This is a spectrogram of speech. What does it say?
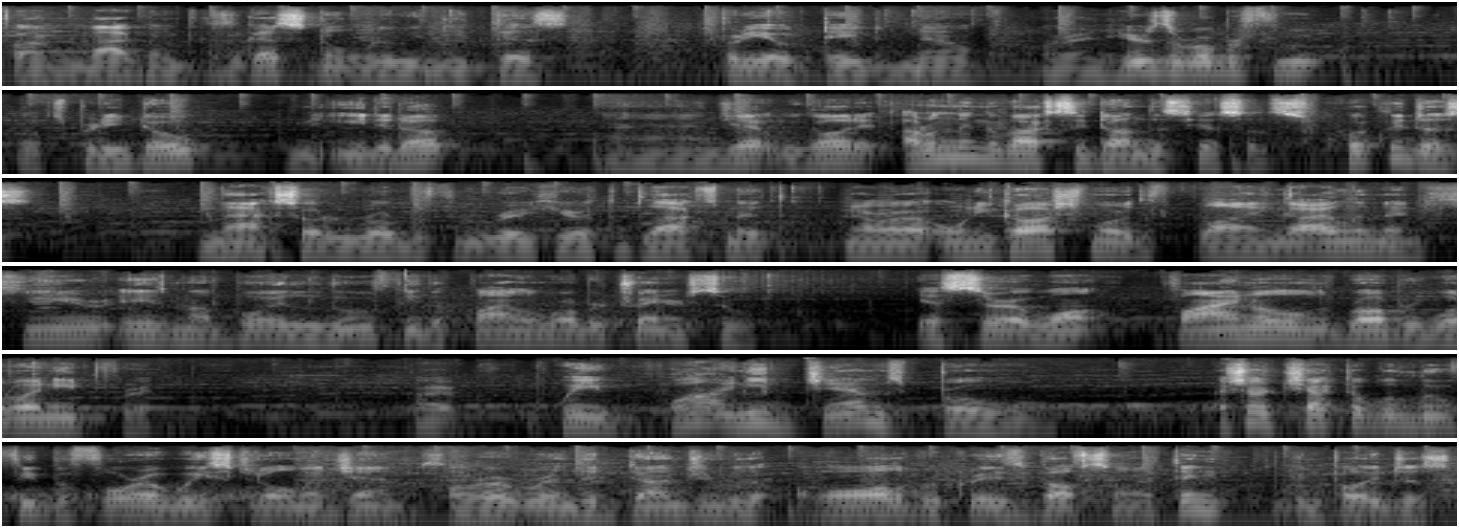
Final Magma because I guess I don't really need this. Pretty outdated now. Alright, here's the rubber fruit. Looks pretty dope. I'm gonna eat it up. And yeah, we got it. I don't think I've actually done this yet, so let's quickly just max out a rubber fruit right here at the blacksmith. Now we're at Onigashima, the Flying Island, and here is my boy Luffy, the final rubber trainer. So, yes sir, I want final rubber. What do I need for it? Alright, wait, what? I need gems, bro. I should have checked up with Luffy before I wasted all my gems. Alright, we're in the dungeon with all of our crazy buffs on. I think we can probably just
